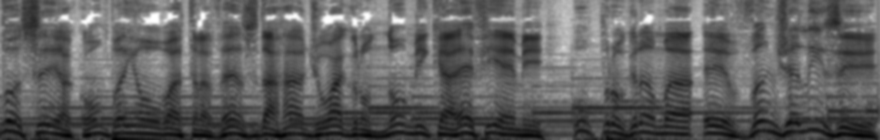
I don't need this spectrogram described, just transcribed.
Você acompanhou através da Rádio Agronômica FM o programa Evangelize,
